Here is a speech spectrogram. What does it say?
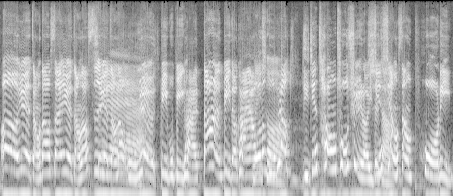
二月涨到三月，涨到四月，是涨到五月，避不避开？当然避得开啊！我的股票已经冲出去了，已经向上破利。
